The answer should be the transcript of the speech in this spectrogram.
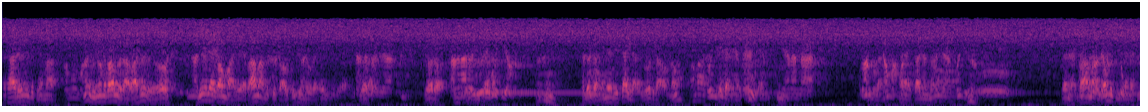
မထားသေးဘူးတခင်မမင်းနေမကောင်းလို့လားဘာဖြစ်လို့နေလည်းကောင်းပါရဲ့ဘာမှမဖြစ်ပါဘူးအိပ်ရင်လို့ပဲအိပ်နေရဲ့ပြောတော့ ပြောတော့အာနာတော်ယူရဖို့ရှိအောင်ဘလို့ကနည်းနည်းလေးကြိုက်လာရောတကားအောင်နော်စိတ်ကလည်းခုလာဉာဏနာသွမ်းကိုတောင်းပါအဲကာလီနော်ခွင့်ပြုတယ်ဒါနဲ့ဘာမှကြောင်းမရှိဘဲနဲ့ဒီ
